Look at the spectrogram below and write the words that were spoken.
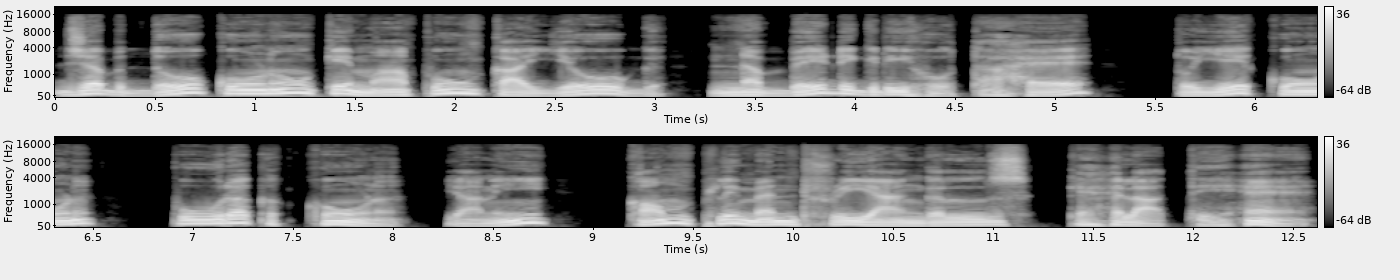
जब दो कोणों के मापों का योग 90 डिग्री होता है तो ये कोण पूरक कोण, यानी कॉम्प्लीमेंट्री एंगल्स कहलाते हैं।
